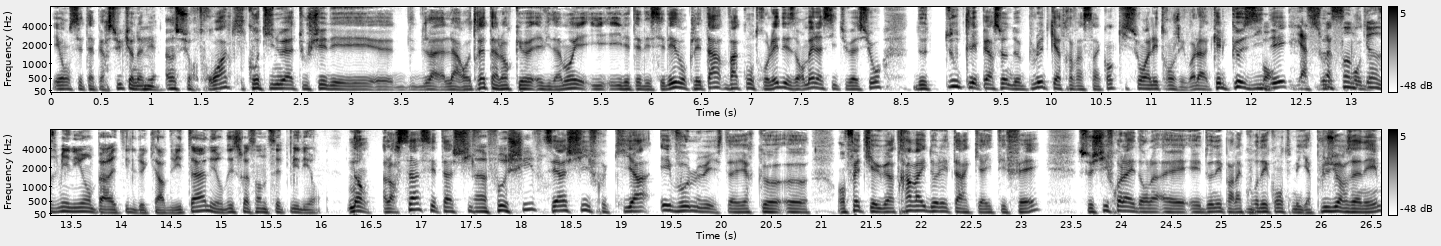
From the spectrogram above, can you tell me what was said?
Et on s'est aperçu qu'il y en avait hmm. un sur trois qui continuait à toucher des, euh, la, retraite alors que évidemment il, était décédé. Donc l'État va contrôler désormais la situation de toutes les personnes de plus de 85 ans qui sont à l'étranger. Voilà quelques idées. il y a 75 millions, paraît-il, de cartes vitales et on est 67 millions. Non, alors ça c'est un chiffre. Un faux chiffre? C'est un chiffre qui a évolué, c'est-à-dire que euh, en fait il y a eu un travail de l'État qui a été fait. Ce chiffre-là est, est, donné par la Cour des comptes, mais il y a plusieurs années.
